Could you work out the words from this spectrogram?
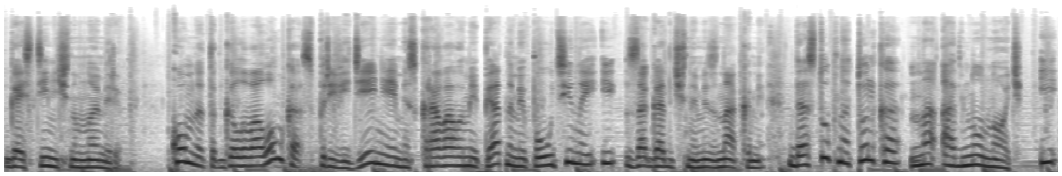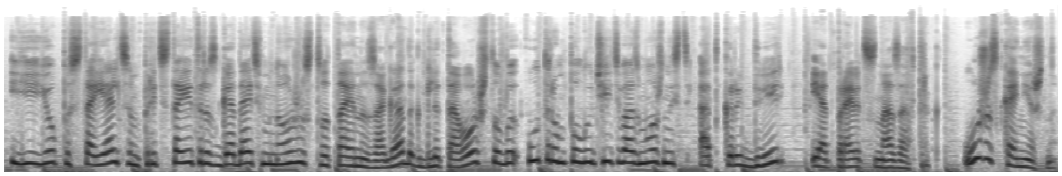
гостиничном номере. Комната-головоломка с привидениями, с кровавыми пятнами, паутиной и загадочными знаками доступна только на одну ночь. И ее постояльцам предстоит разгадать множество тайн и загадок для того, чтобы утром получить возможность открыть дверь и отправиться на завтрак. Ужас, конечно,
